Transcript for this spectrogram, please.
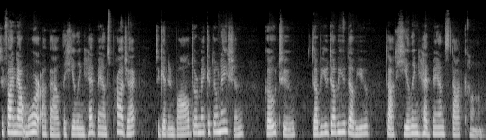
To find out more about the Healing Headbands Project, to get involved or make a donation, go to www.healingheadbands.com.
